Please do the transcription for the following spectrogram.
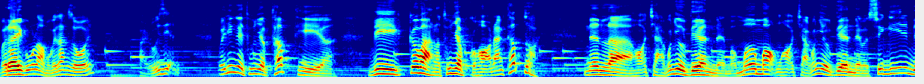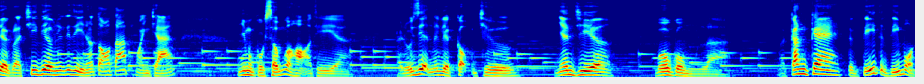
Và đây cũng là một cái rắc rối, phải đối diện. Với những người thu nhập thấp thì à, vì cơ bản là thu nhập của họ đang thấp rồi, nên là họ chả có nhiều tiền để mà mơ mộng, họ chả có nhiều tiền để mà suy nghĩ đến việc là chi tiêu những cái gì nó to tát, hoành tráng. Nhưng mà cuộc sống của họ thì à, phải đối diện với việc cộng trừ, nhân chia vô cùng là là căn ke từng tí từng tí một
